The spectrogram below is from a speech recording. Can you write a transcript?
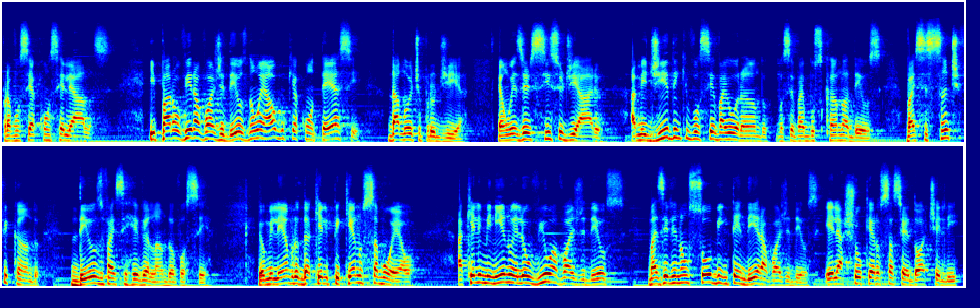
para você aconselhá-las. E para ouvir a voz de Deus não é algo que acontece da noite para o dia, é um exercício diário. À medida em que você vai orando, você vai buscando a Deus, vai se santificando, Deus vai se revelando a você. Eu me lembro daquele pequeno Samuel. Aquele menino, ele ouviu a voz de Deus, mas ele não soube entender a voz de Deus. Ele achou que era o sacerdote Eli.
